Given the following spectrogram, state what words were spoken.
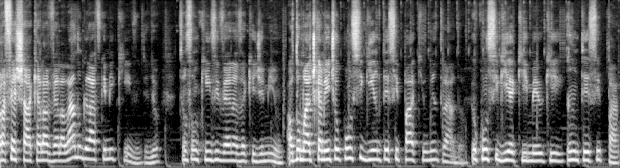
para fechar aquela vela lá no gráfico M15, entendeu? Então são 15 velas aqui de M1. Automaticamente eu consegui antecipar aqui uma entrada. Ó. Eu consegui aqui meio que antecipar.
